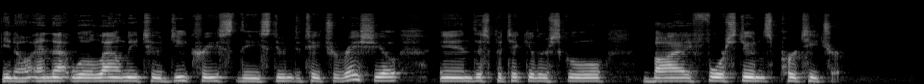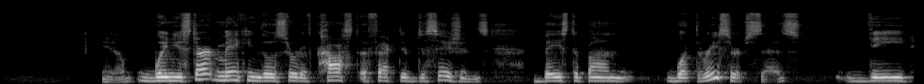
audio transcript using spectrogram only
you know, and that will allow me to decrease the student to teacher ratio in this particular school by four students per teacher. You know, when you start making those sort of cost effective decisions based upon what the research says, the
